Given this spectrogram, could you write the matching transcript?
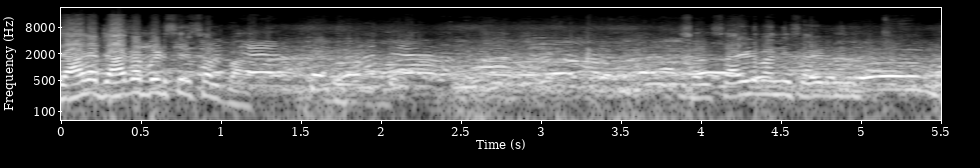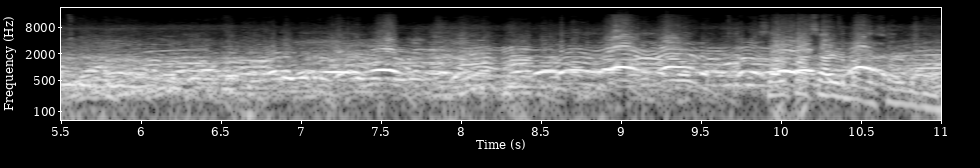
ಜಾಗ ಜಾಗ ಬಿಡಿಸ್ರಿ ಸ್ವಲ್ಪ ಸ್ವಲ್ಪ ಸೈಡ್ ಬನ್ನಿ ಸೈಡ್ ಬನ್ನಿ ಸ್ವಲ್ಪ ಸೈಡ್ ಬನ್ನಿ ಸೈಡ್ ಬನ್ನಿ.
